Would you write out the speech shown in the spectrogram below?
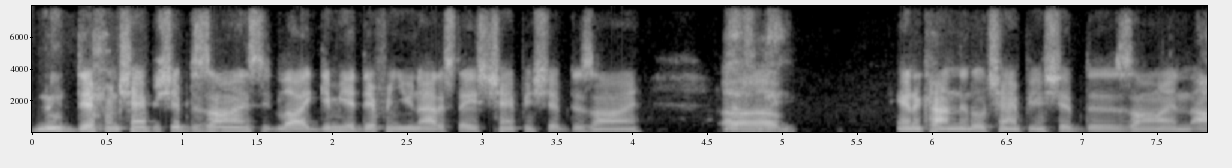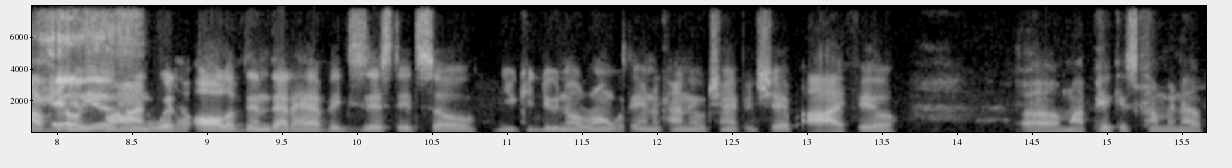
new different championship designs. Like give me a different United States championship design. Definitely. Um Intercontinental Championship design. I've Hell been fine with all of them that have existed. So you can do no wrong with the Intercontinental Championship. I feel uh my pick is coming up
